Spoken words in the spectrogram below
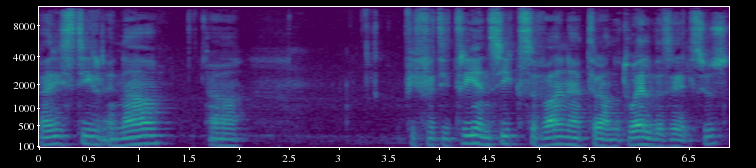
Very still right now uh, 53 and 6 Fahrenheit around 12 Celsius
